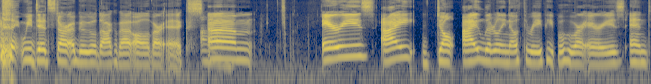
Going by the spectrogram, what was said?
we did start a Google Doc about all of our icks. Uh-huh. Um, Aries, I don't. I literally know three people who are Aries, and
